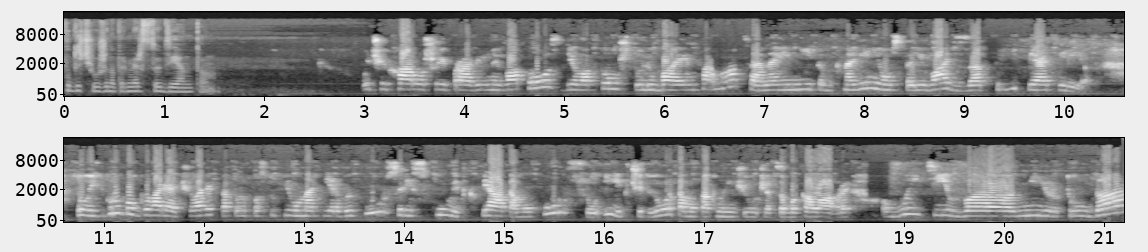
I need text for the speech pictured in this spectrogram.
будучи уже, например, студентом? Очень хороший и правильный вопрос. Дело в том, что любая информация, она имеет обыкновение устаревать за 3-5 лет. То есть, грубо говоря, человек, который поступил на первый курс, рискует к пятому курсу или к четвертому, как нынче учатся бакалавры, выйти в мир труда,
